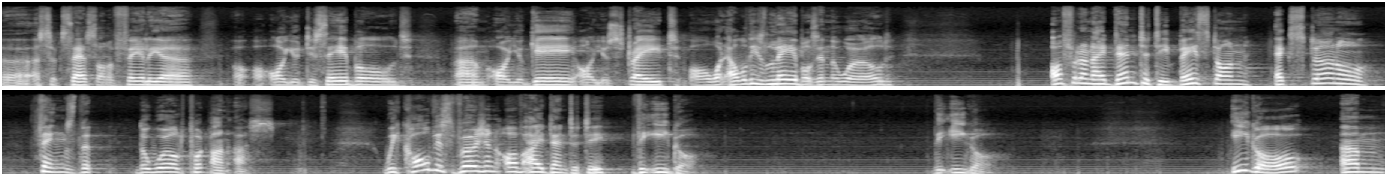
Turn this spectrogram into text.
uh, a success, or a failure, or, or you're disabled um, or you're gay, or you're straight, or what, all these labels in the world offer an identity based on external things that the world put on us. We call this version of identity the ego. The ego. Ego um,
